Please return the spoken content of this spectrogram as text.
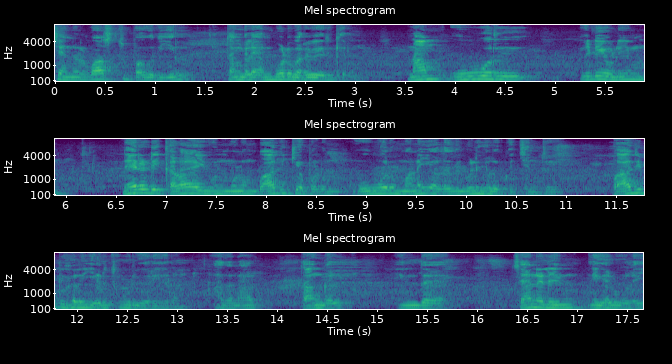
சேனல் வாஸ்து பகுதியில் தங்களை அன்போடு வரவேற்கிறோம். நாம் ஒவ்வொரு வீடியோவிலையும் நேரடி கல ஆய்வின் மூலம் பாதிக்கப்படும் ஒவ்வொரு மனை அல்லது வீடுகளுக்கு சென்று பாதிப்புகளை எடுத்து கூறி வருகிறோம். அதனால் தாங்கள் இந்த சேனலின் நிகழ்வுகளை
